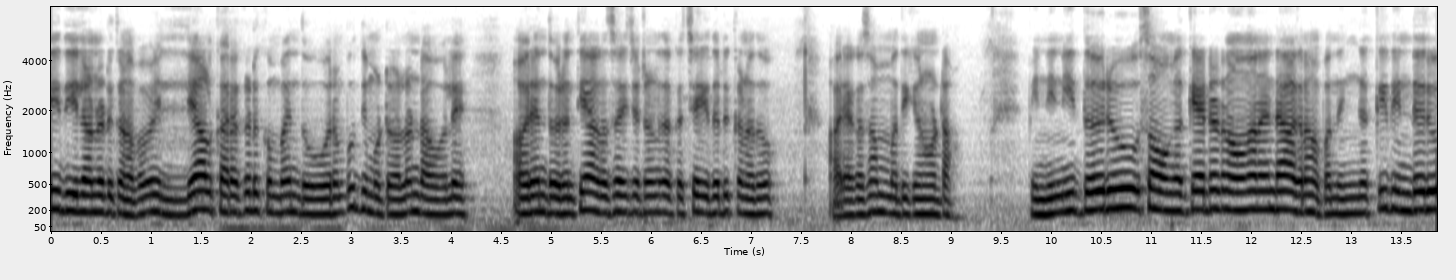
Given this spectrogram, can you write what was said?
രീതിയിലാണ് എടുക്കുന്നത് അപ്പോൾ വലിയ ആൾക്കാരൊക്കെ എടുക്കുമ്പോൾ എന്തോരം ബുദ്ധിമുട്ടുകളുണ്ടാവും അല്ലേ? അവരെന്തോരം ത്യാഗം സഹിച്ചിട്ടാണ് ഇതൊക്കെ ചെയ്തെടുക്കണതോ? അവരെയൊക്കെ സമ്മതിക്കണം കേട്ടോ. പിന്നെ ഇനി ഇതൊരു സോങ്ങൊക്കെ ആയിട്ട് ഇടണമെന്നാണ് എന്റെ ആഗ്രഹം. അപ്പം നിങ്ങൾക്ക് ഇതിന്റെ ഒരു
